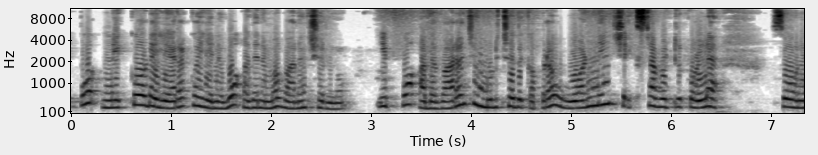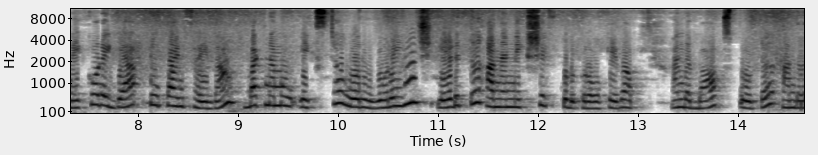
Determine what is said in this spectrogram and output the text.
இப்போ நெக்கோட இறக்கம் என்னவோ அதை நம்ம வரைஞ்சிடணும். இப்போ அதை வரைஞ்சி முடிச்சதுக்கப்புறம் ஒன் இன்ச் எக்ஸ்ட்ரா விட்டுருக்கோம்ல ஸோ நெக்கோட கேப் டூ பாயிண்ட் ஃபைவ் தான். பட் நம்ம எக்ஸ்ட்ரா ஒரு ஒரு இன்ச் எடுத்து அந்த நெக் ஷேப் கொடுக்குறோம் ஓகேவா அந்த பாக்ஸ் போட்டு அந்த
